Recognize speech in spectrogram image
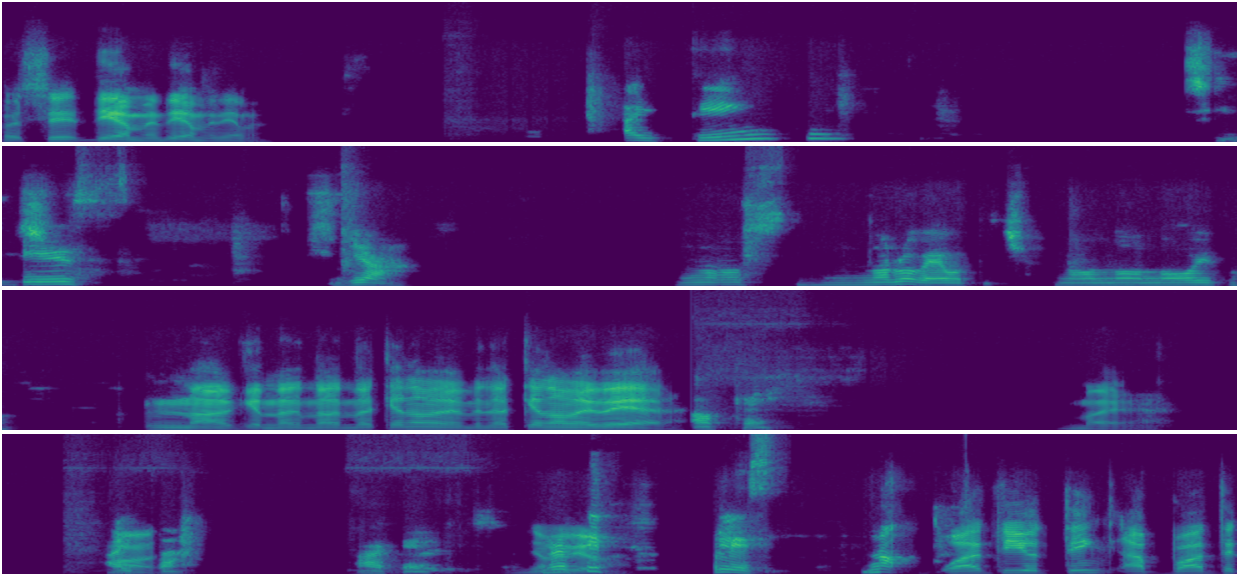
Pues sí, dígame, dígame, dígame. I think Sí, sí. is, ya. No, no lo veo, teacher. No, no, no oigo. No, que no, no, no es que no me, no es que no me vea. Ok, Vaya. ahí No, está. Ok. Repeat, please. No, What do you think about the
